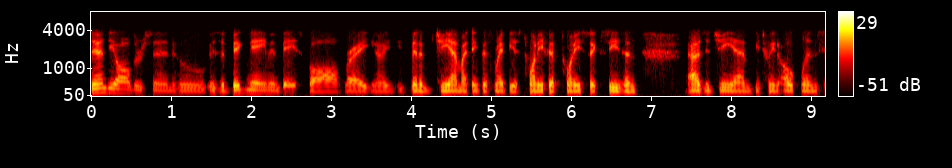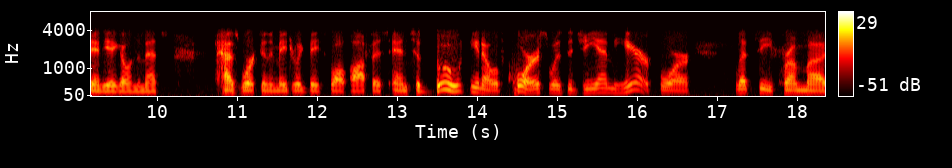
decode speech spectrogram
Sandy Alderson, who is a big name in baseball, right? You know, he's been a GM. I think this might be his 25th, 26th season as a GM between Oakland, San Diego, and the Mets has worked in the Major League Baseball office, and to boot, you know, of course, was the GM here for, let's see, from uh,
